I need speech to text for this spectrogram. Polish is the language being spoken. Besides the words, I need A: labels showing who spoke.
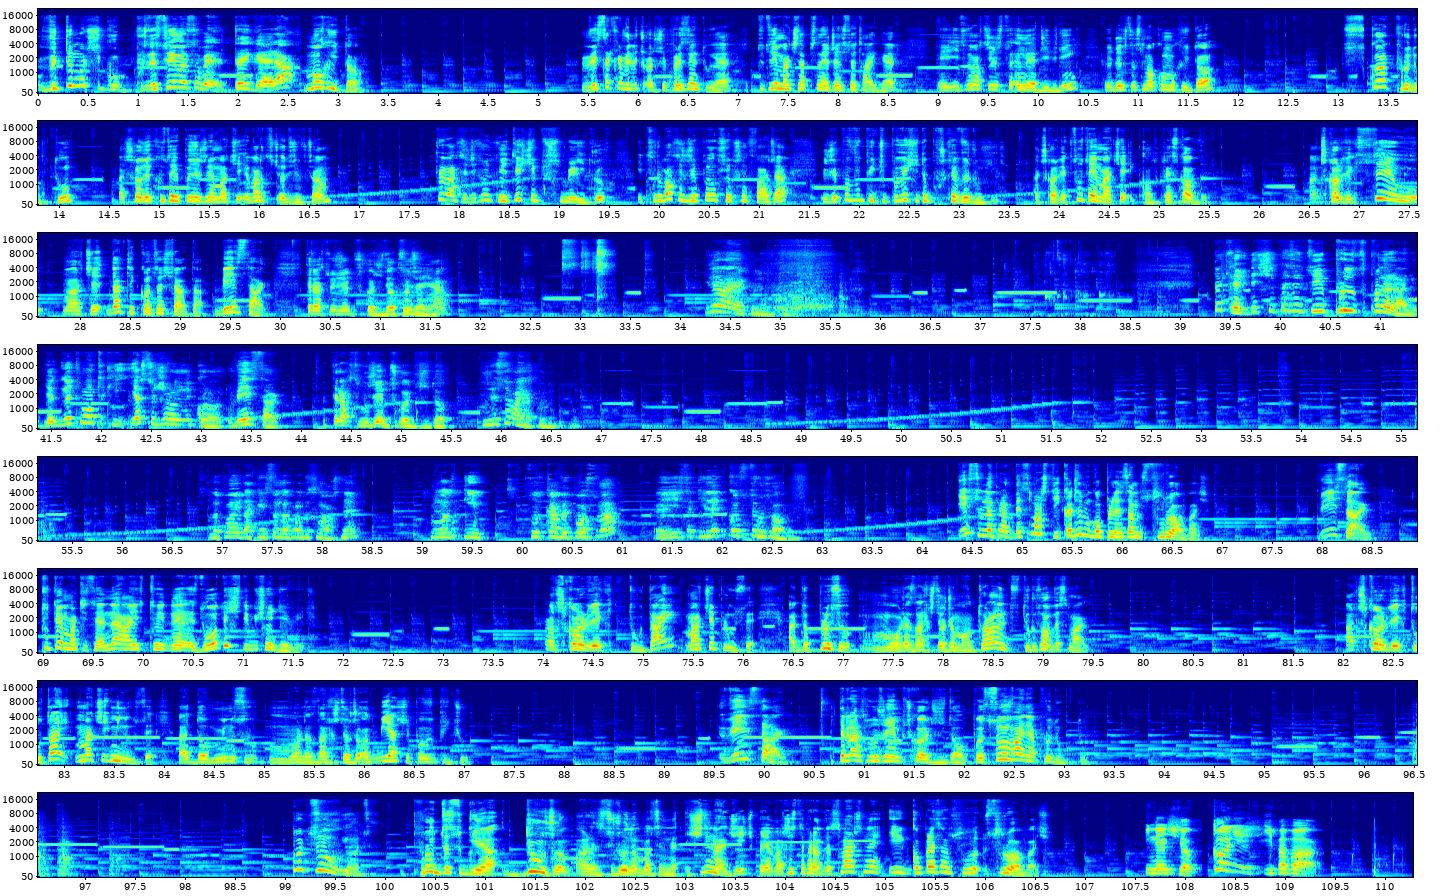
A: W tym odcinku przetestujemy sobie Tigera Mojito. Więc tak jak widać on się prezentuje. Tutaj macie napisane, że jest to Tiger. I zobaczcie, że jest to energy drink, że jest to smaku Mojito. Skład produktu, aczkolwiek tutaj że macie wartość odżywczą. Zobaczcie, że środku jest 250 ml i zobaczcie, że produkt się przetwarza i że po wypiciu powinniście tą puszkę wyrzucić. Aczkolwiek tutaj macie kod kreskowy. Aczkolwiek z tyłu macie daty końca świata. Więc tak, teraz już przychodzi do otworzenia. I nalania produktu. Tak jak widać się prezentuje produkt po nalaniu. Jak widać mam taki jasno-zielony kolor, więc tak. Teraz możemy przychodzić do procesowania produktu. No powiem tak, jest to naprawdę smaczny. Ma taki słodkawy posmak, y, jest taki lekko cytrusowy. Jest to naprawdę smaczny i każdemu go polecam spróbować. Więc tak, tutaj macie cenę, a jest to 1 zł 79. Aczkolwiek tutaj macie plusy, a do plusów można znaleźć to, że ma naturalny cytrusowy smak. Aczkolwiek tutaj macie minusy, a do minusów można znaleźć to, że odbija się po wypiciu. Więc tak, teraz możemy przechodzić do podsumowania produktu. Podsumowując, produkt zasługuje na dużą, ale zasłużoną ocenę 7 na 10, ponieważ jest naprawdę smaczny i go polecam spró- spróbować. I na koniec i pa pa!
